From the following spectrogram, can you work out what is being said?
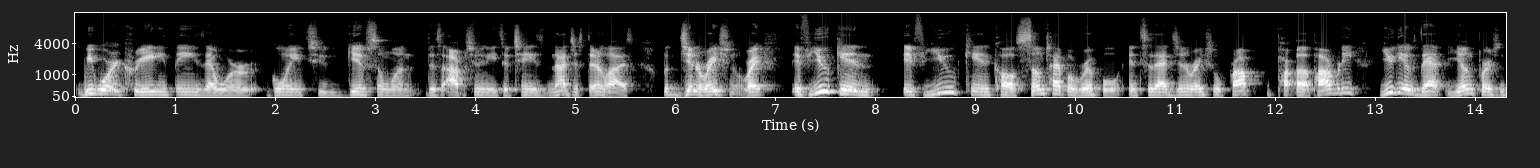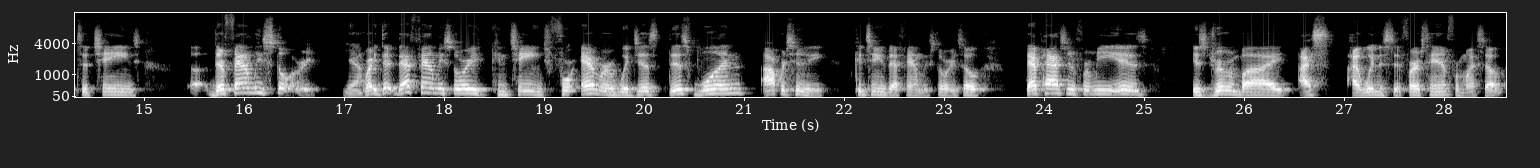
we weren't creating things that were going to give someone this opportunity to change not just their lives but generational right? If you can if you can cause some type of ripple into that generational uh, poverty you give that young person to change uh, their family story yeah. right? Th- that family story can change forever with just this one opportunity could change that family story. So that passion for me is is driven by i i witnessed it firsthand for myself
